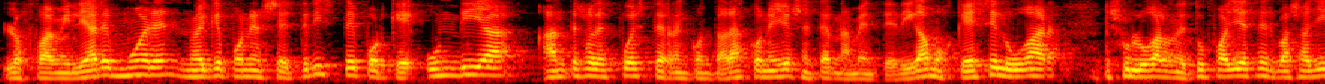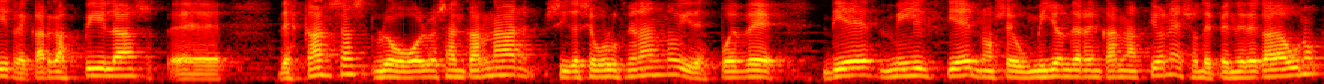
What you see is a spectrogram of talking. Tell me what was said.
los familiares mueren, no hay que ponerse triste porque un día, antes o después, te reencontrarás con ellos eternamente. Digamos que ese lugar es un lugar donde tú falleces, vas allí, recargas pilas, eh, descansas, luego vuelves a encarnar, sigues evolucionando y después de 10, 1000, 100, no sé, un millón de reencarnaciones, eso depende de cada uno,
